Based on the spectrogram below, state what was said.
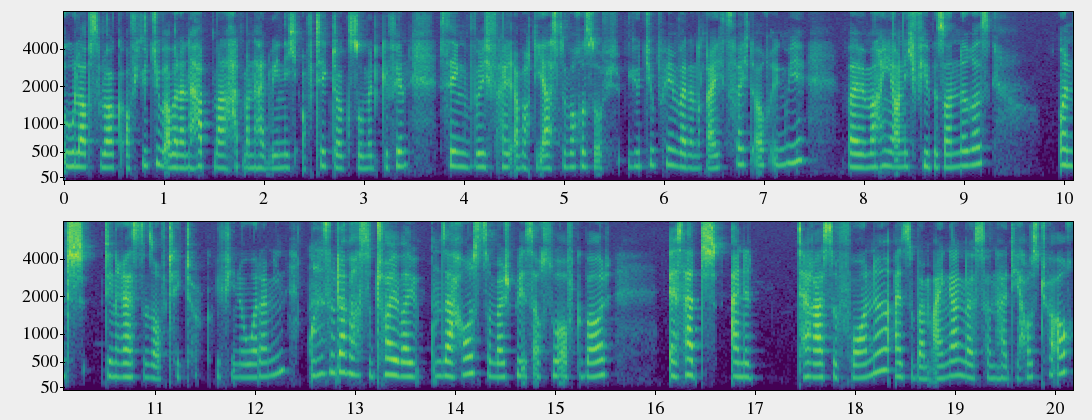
Urlaubsvlog auf YouTube, aber dann hat man, hat man halt wenig auf TikTok so mitgefilmt. Deswegen würde ich vielleicht einfach die erste Woche so auf YouTube filmen, weil dann reicht es vielleicht auch irgendwie, weil wir machen ja auch nicht viel Besonderes. Und den Rest dann so auf TikTok, if you know what I mean. Und es wird einfach so toll, weil unser Haus zum Beispiel ist auch so aufgebaut, es hat eine Terrasse vorne, also beim Eingang, da ist dann halt die Haustür auch.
